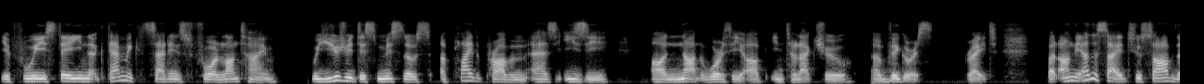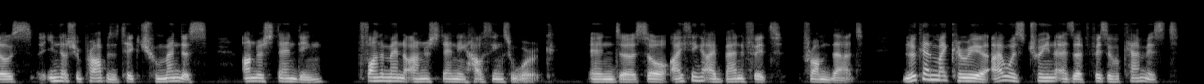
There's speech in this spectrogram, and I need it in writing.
if we stay in academic settings for a long time, we usually dismiss those applied problem as easy or not worthy of intellectual uh, vigorous, right? But on the other side, to solve those industry problems take tremendous understanding, fundamental understanding how things work. And uh, so I think I benefit from that. Look at my career. I was trained as a physical chemist.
